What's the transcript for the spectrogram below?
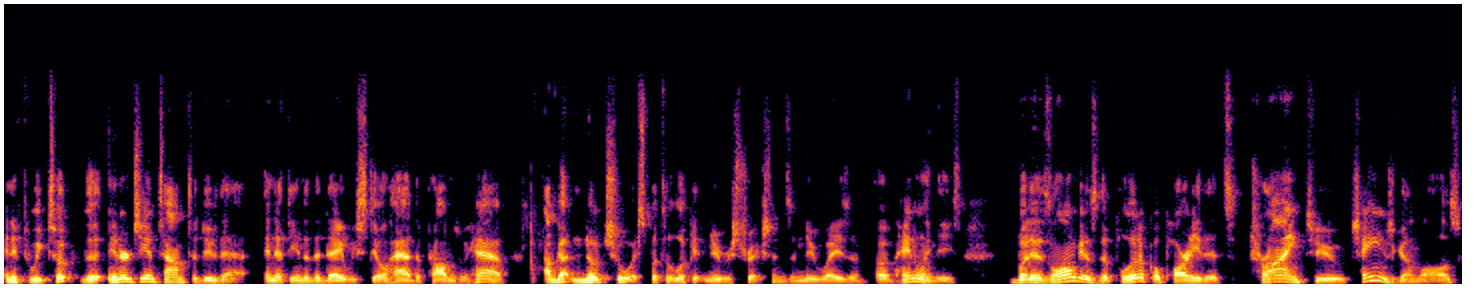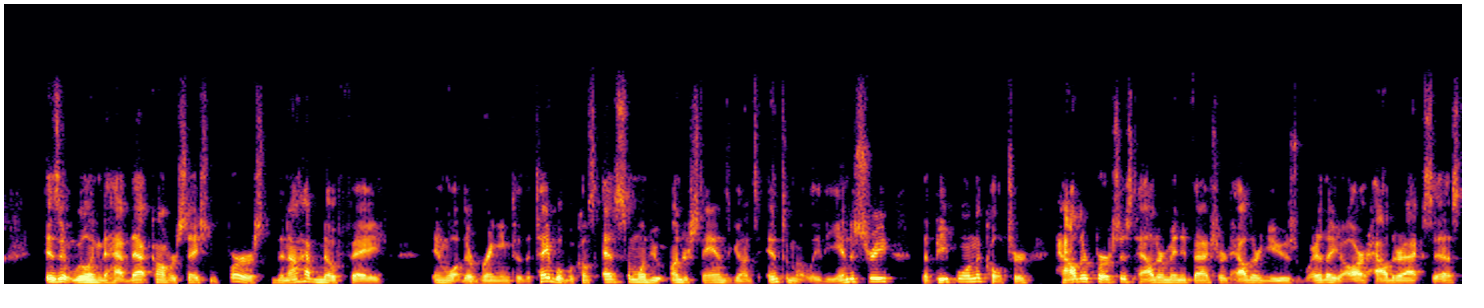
And if we took the energy and time to do that, and at the end of the day, we still had the problems we have, I've got no choice but to look at new restrictions and new ways of, of handling these. But as long as the political party that's trying to change gun laws isn't willing to have that conversation first, then I have no faith in what they're bringing to the table because as someone who understands guns intimately the industry the people and the culture how they're purchased how they're manufactured how they're used where they are how they're accessed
